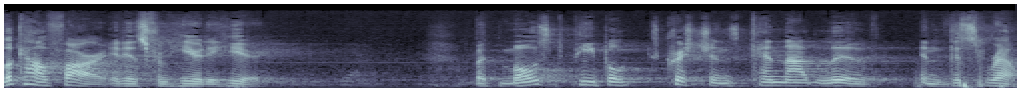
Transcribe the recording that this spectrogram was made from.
Look how far it is from here to here. But most people, Christians, cannot live in this realm.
